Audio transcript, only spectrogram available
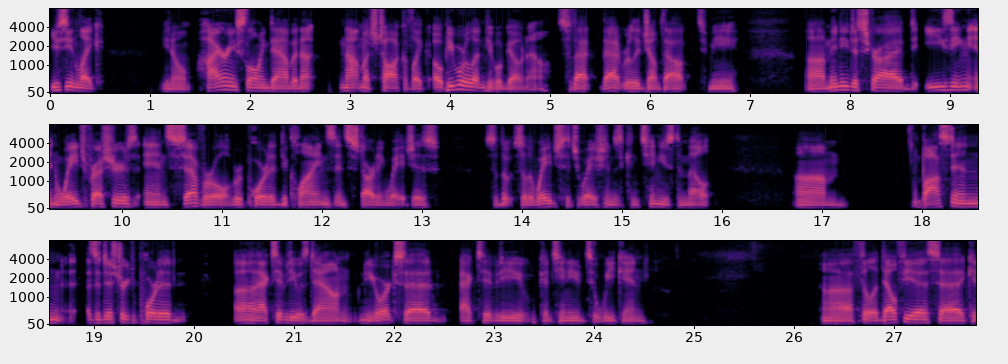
You've seen like, you know, hiring slowing down, but not not much talk of like, oh, people are letting people go now. So that that really jumped out to me. Uh, many described easing in wage pressures, and several reported declines in starting wages. So the so the wage situation continues to melt. Um, Boston, as a district, reported uh, activity was down. New York said activity continued to weaken. Uh, Philadelphia said co-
